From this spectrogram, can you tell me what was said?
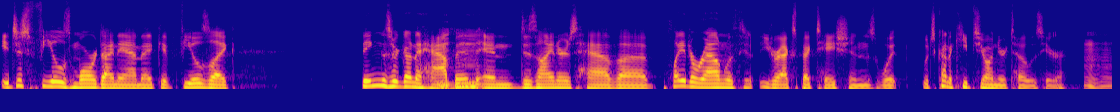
it just feels more dynamic. It feels like things are going to happen, Mhm. and designers have uh, played around with your expectations, which which kind of keeps you on your toes here. hmm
